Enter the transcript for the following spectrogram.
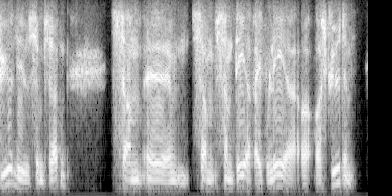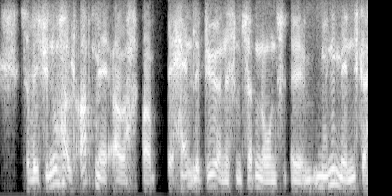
dyrelivet som sådan, som, øh, som, som det at regulere og, og skyde dem. Så hvis vi nu holdt op med at, at behandle dyrene som sådan nogle øh, mini-mennesker,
